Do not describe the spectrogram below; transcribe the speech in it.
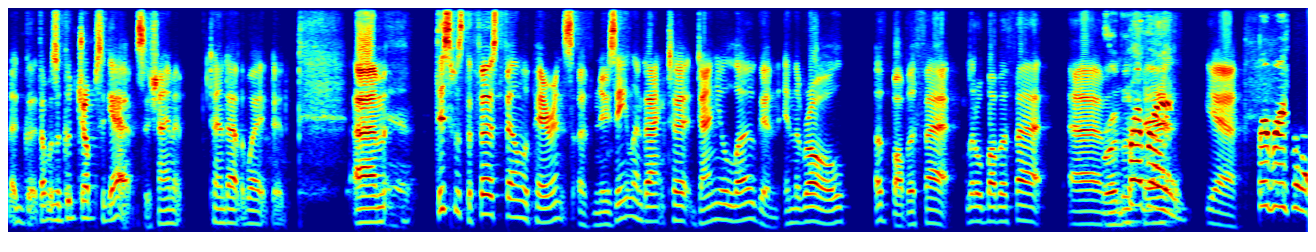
a good, that was a good job to get. It's a shame it turned out the way it did. Um, Yeah. This was the first film appearance of New Zealand actor Daniel Logan in the role of Boba Fett, little Boba Fett. Um, Boba Fett. yeah, brr, brr.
